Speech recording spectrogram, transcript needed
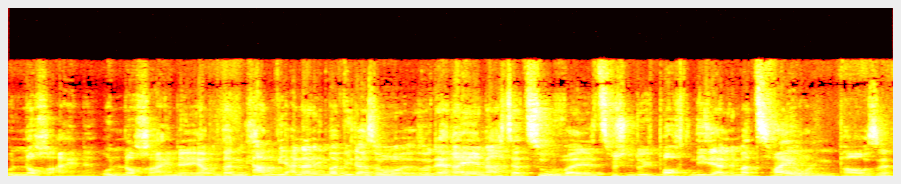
und noch eine und noch eine. Ja, und dann kamen die anderen immer wieder so, so der Reihe nach dazu, weil zwischendurch brauchten die dann immer zwei Runden Pause.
